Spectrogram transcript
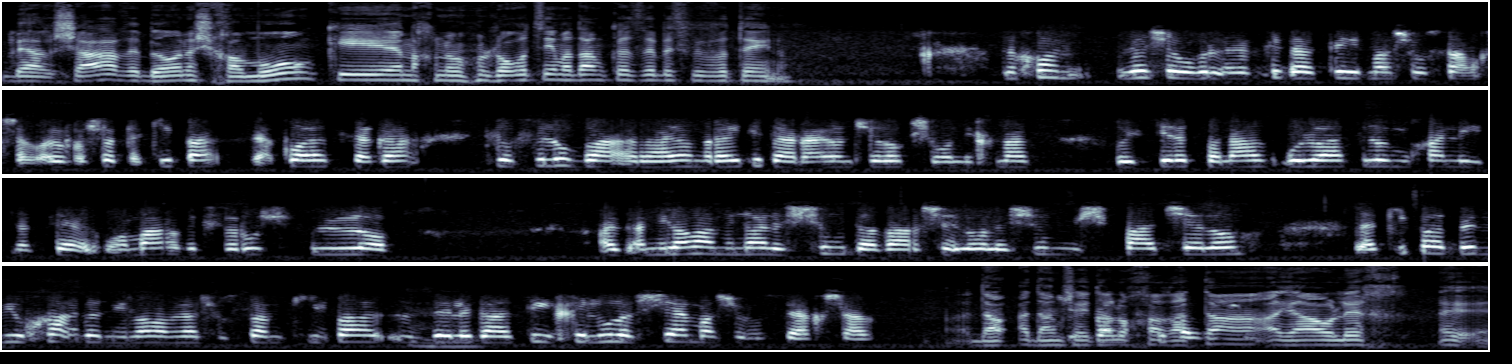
בהרשעה ובעונש חמור, כי אנחנו לא רוצים אדם כזה בסביבתנו. נכון, זה שהוא לפי דעתי מה שהוא שם עכשיו על ראשות הכיפה זה הכל הצגה אפילו ברעיון, ראיתי את הרעיון שלו כשהוא נכנס, הוא הסתיר את פניו, הוא לא היה אפילו מוכן להתנצל. הוא אמר בפירוש לא. אז אני לא מאמינה לשום דבר שלו, לשום משפט שלו. לכיפה במיוחד, אני לא מאמינה שהוא שם כיפה, זה לדעתי חילול השם מה שהוא עושה עכשיו. אדם, אדם שהייתה לו חרטה היה הולך, אה,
